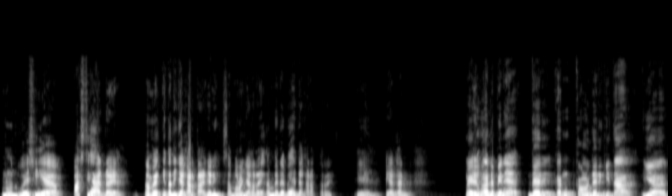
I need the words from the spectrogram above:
menurut gue sih ya pasti ada ya namanya kita di Jakarta aja nih sama orang Jakarta kan beda-beda karakternya Iya. ya kan Nah itu ngadepinnya dari kan kalau dari kita ya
